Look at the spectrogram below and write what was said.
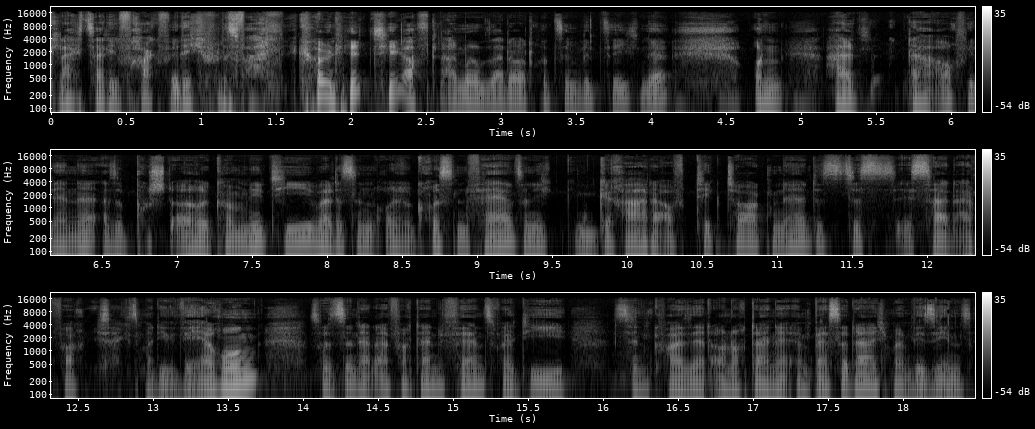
Gleichzeitig fragwürdig für das Verhalten der Community, auf der anderen Seite aber trotzdem witzig, ne? Und halt da auch wieder, ne? Also pusht eure Community, weil das sind eure größten Fans und ich gerade auf TikTok, ne? Das, das ist halt einfach, ich sag jetzt mal die Währung. So, das sind halt einfach deine Fans, weil die sind quasi halt auch noch deine Ambassador. Ich meine, wir sehen es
